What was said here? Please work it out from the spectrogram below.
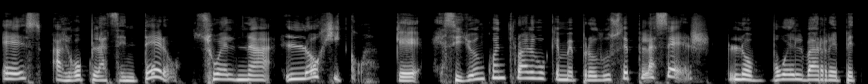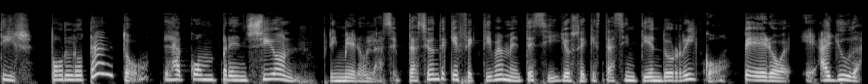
es algo placentero. Suena lógico que si yo encuentro algo que me produce placer, lo vuelva a repetir. Por lo tanto, la comprensión, primero, la aceptación de que efectivamente sí, yo sé que está sintiendo rico, pero eh, ayuda,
